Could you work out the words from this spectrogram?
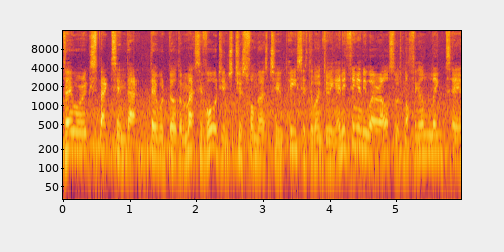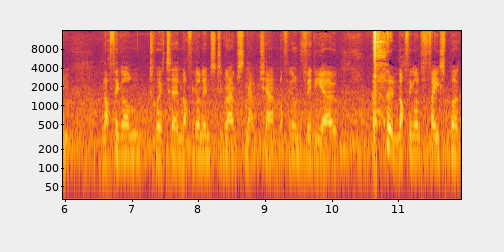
they were expecting that they would build a massive audience just from those two pieces. They weren't doing anything anywhere else. There was nothing on LinkedIn, nothing on Twitter, nothing on Instagram, Snapchat, nothing on video, nothing on Facebook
